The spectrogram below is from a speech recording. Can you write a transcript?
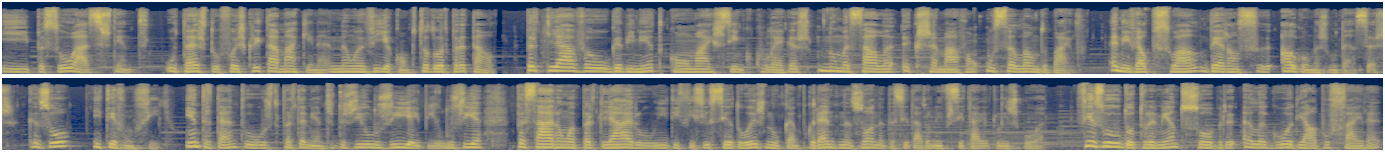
e passou a assistente. O texto foi escrito à máquina, não havia computador para tal. Partilhava o gabinete com mais cinco colegas numa sala a que chamavam o Salão de Baile. A nível pessoal, deram-se algumas mudanças. Casou e teve um filho. Entretanto, os departamentos de Geologia e Biologia passaram a partilhar o edifício C2 no Campo Grande, na zona da cidade universitária de Lisboa. Fez o doutoramento sobre a Lagoa de Albufeira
